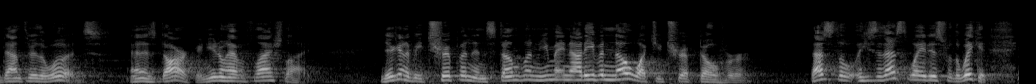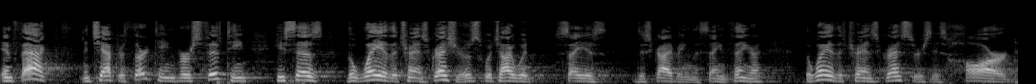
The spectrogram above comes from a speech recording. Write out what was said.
down through the woods and it's dark and you don't have a flashlight. You're going to be tripping and stumbling. You may not even know what you tripped over. That's the, he said, that's the way it is for the wicked. In fact, in chapter 13, verse 15, he says, the way of the transgressors, which I would say is describing the same thing, right? The way of the transgressors is hard.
